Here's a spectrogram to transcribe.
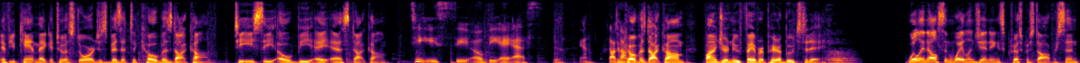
If you can't make it to a store, just visit tecovas.com. T E C O V A S.com. T E C O V A S. Yeah. Yeah. Tecovas.com. Find your new favorite pair of boots today. Willie Nelson, Waylon Jennings, Kris Kristofferson.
